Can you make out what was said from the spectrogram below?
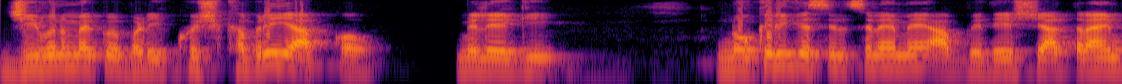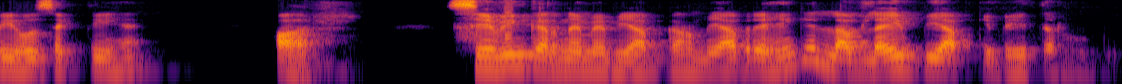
जीवन में कोई बड़ी खुशखबरी आपको मिलेगी। नौकरी के सिलसिले में आप विदेश यात्राएँ भी हो सकती हैं और सेविंग करने में भी आप कामयाब रहेंगे। लव लाइफ भी आपकी बेहतर होगी।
